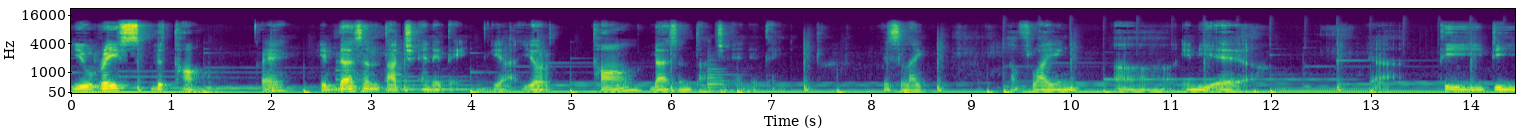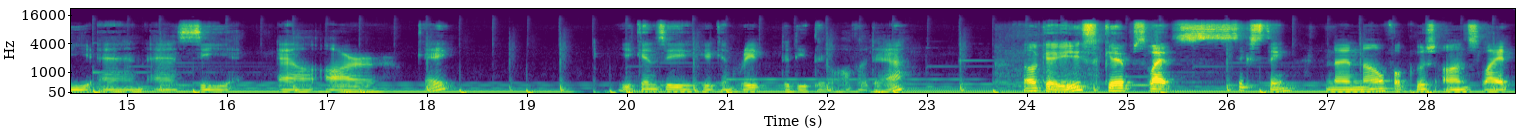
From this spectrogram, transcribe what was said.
you raise the tongue okay it doesn't touch anything yeah your tongue doesn't touch anything. It's like flying uh, in the air. Yeah. T d n s c l r. Okay? You can see you can read the detail over there. Okay skip slide 16 and now focus on slide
